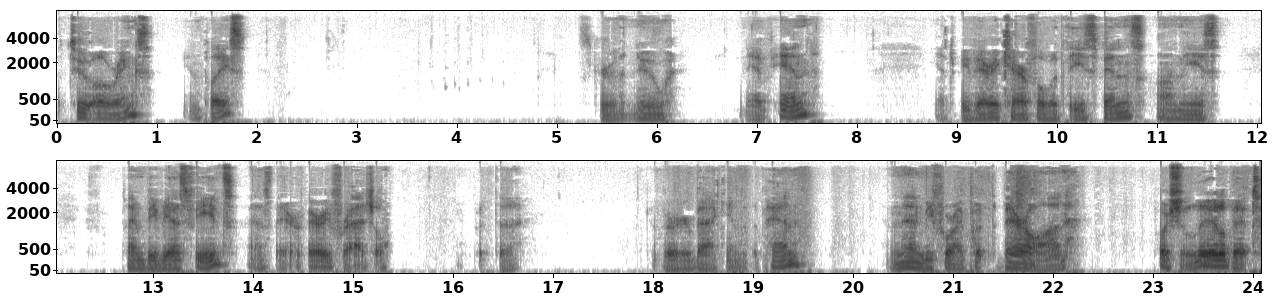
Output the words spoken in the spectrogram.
the two O-rings in place. Screw the new nib in. You have to be very careful with these fins on these Pen BBS feeds as they are very fragile. Put the converter back into the pen. And then before I put the barrel on, push a little bit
